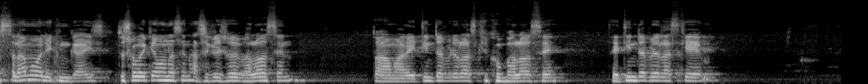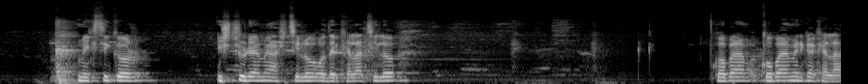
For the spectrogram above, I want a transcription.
আসসালামু আলাইকুম গাইজ তো সবাই কেমন আছেন? আশা করি সবাই ভালো আছেন। তো আমার এই তিনটা বিড়াল আজকে খুব ভালো আছে। তো এই তিনটা বিড়াল আজকে মেক্সিকোর স্টেডিয়ামে আসছিল, ওদের খেলা ছিল। কোপা কোপা আমেরিকা খেলা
